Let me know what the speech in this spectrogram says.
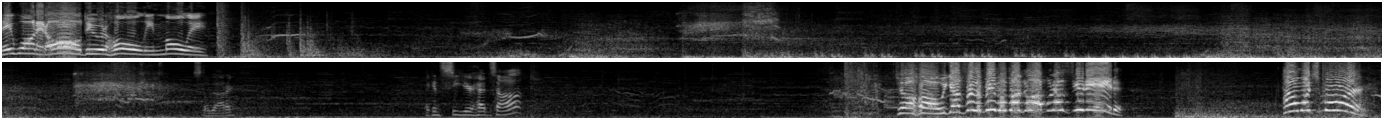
They want it all, dude. Holy moly. Still got her. I can see your head top. Oh, we got for the people. Buckle up. What else do you need? How much more?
